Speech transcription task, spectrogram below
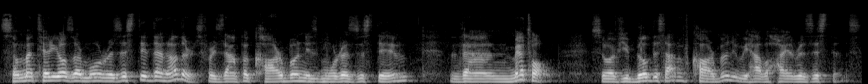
Some materials are more resistive than others. For example, carbon is more resistive than metal. So if you build this out of carbon, we have a higher resistance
